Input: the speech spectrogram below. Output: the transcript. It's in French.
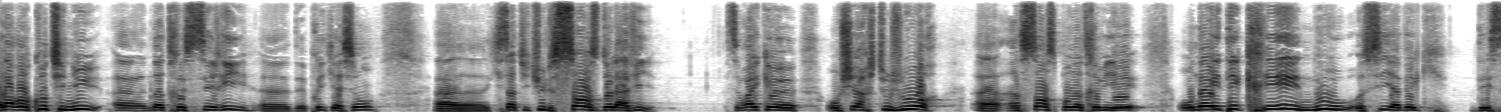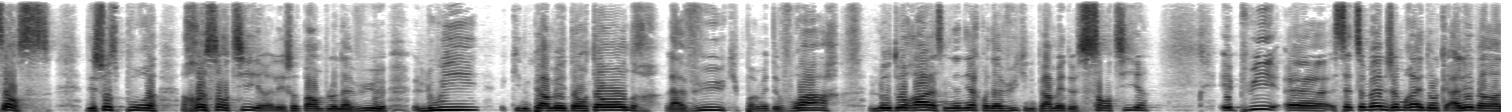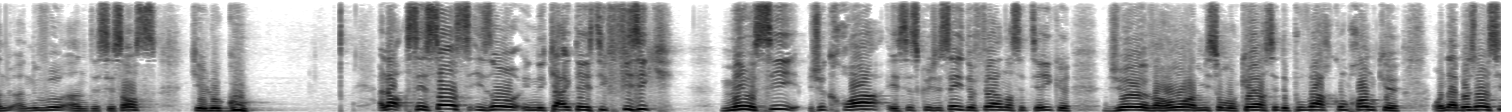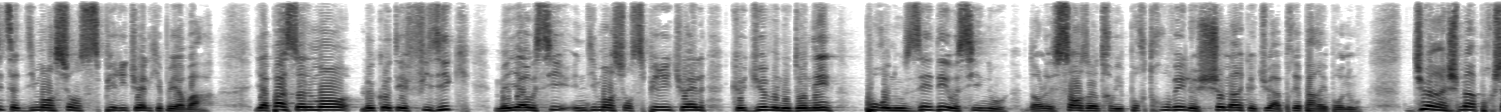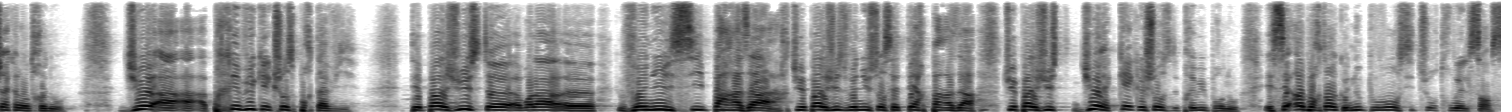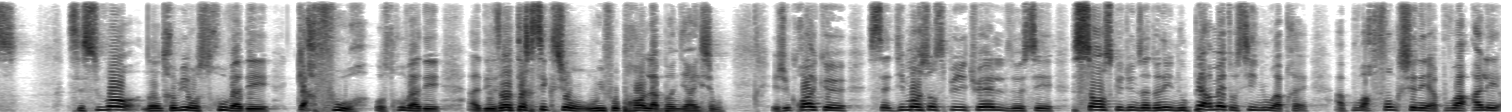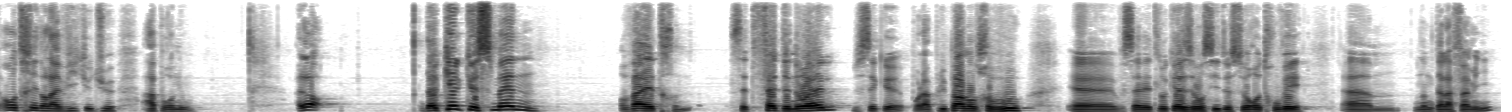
Alors on continue euh, notre série euh, de prédications euh, qui s'intitule Sens de la vie. C'est vrai que on cherche toujours un sens pour notre vie. Et on a été créé nous aussi avec des sens, des choses pour ressentir. Les choses, par exemple, on a vu Louis qui nous permet d'entendre, la vue qui permet de voir, l'odorat la semaine dernière qu'on a vu qui nous permet de sentir. Et puis, euh, cette semaine, j'aimerais donc aller vers un, un, nouveau, un de ces sens, qui est le goût. Alors, ces sens, ils ont une caractéristique physique, mais aussi, je crois, et c'est ce que j'essaye de faire dans cette série que Dieu vraiment a mis sur mon cœur, c'est de pouvoir comprendre que on a besoin aussi de cette dimension spirituelle qu'il peut y avoir. Il n'y a pas seulement le côté physique, mais il y a aussi une dimension spirituelle que Dieu veut nous donner pour nous aider aussi, nous, dans le sens de notre vie, pour trouver le chemin que Dieu a préparé pour nous. Dieu a un chemin pour chacun d'entre nous. Dieu a, a, prévu quelque chose pour ta vie. T'es pas juste euh, voilà euh, venu ici par hasard. Tu es pas juste venu sur cette terre par hasard. Tu es pas juste Dieu a quelque chose de prévu pour nous. Et c'est important que nous pouvons aussi toujours trouver le sens. C'est souvent dans notre vie on se trouve à des carrefours, on se trouve à des à des intersections où il faut prendre la bonne direction. Et je crois que cette dimension spirituelle de ces sens que Dieu nous a donnés nous permettent aussi, nous, après, à pouvoir fonctionner, à pouvoir aller entrer dans la vie que Dieu a pour nous. Alors, dans quelques semaines, on va être cette fête de Noël. Je sais que pour la plupart d'entre vous, euh, vous savez être l'occasion aussi de se retrouver euh, donc dans la famille.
